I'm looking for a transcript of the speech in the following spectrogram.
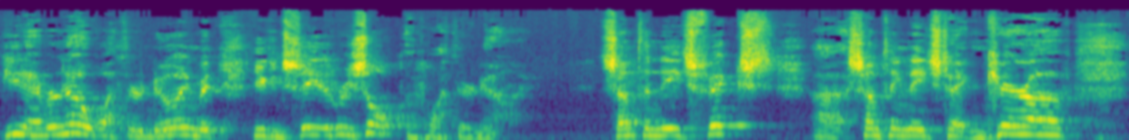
you never know what they're doing, but you can see the result of what they're doing. Something needs fixed, uh, something needs taken care of,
